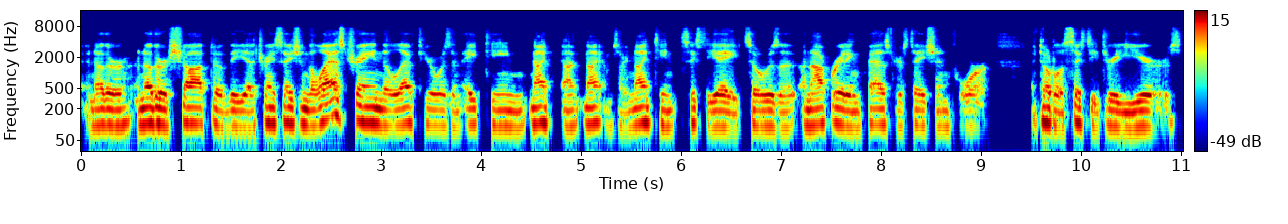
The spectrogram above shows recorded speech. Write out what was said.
Another another shot of the uh, train station. The last train that left here was in 18, nine, nine, I'm sorry, 1968. So it was a, an operating passenger station for a total of 63 years.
